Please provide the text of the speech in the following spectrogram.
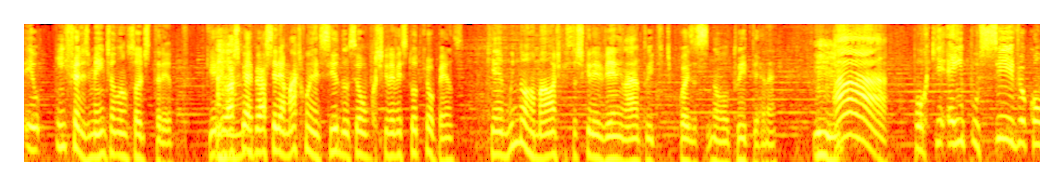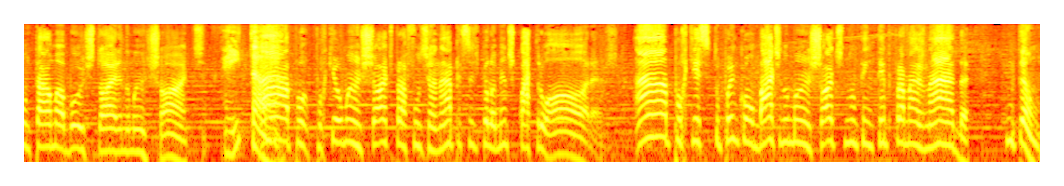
eu, infelizmente, eu não sou de treta. Porque eu acho que o RPG seria mais conhecido se eu escrevesse tudo que eu penso. Que é muito normal as pessoas escreverem lá no Twitter, tipo, coisas no Twitter, né? Uhum. Ah, porque é impossível contar uma boa história no shot. Eita! Ah, por- porque o one shot pra funcionar precisa de pelo menos 4 horas. Ah, porque se tu põe em combate no shot não tem tempo pra mais nada. Então,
